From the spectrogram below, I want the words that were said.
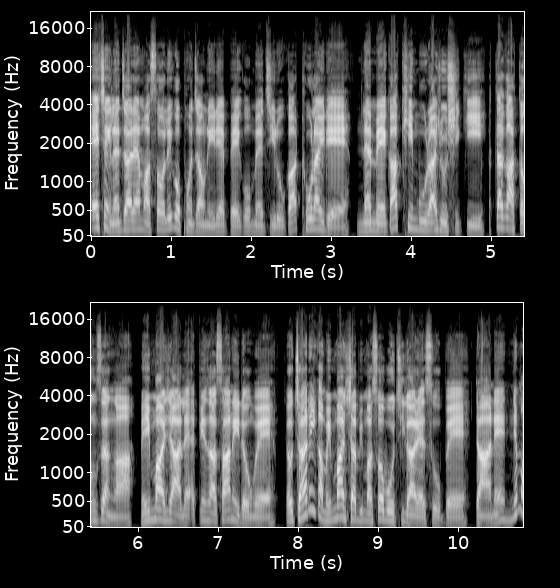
အဲချိန်လမ်းကြားထဲမှာစော်လေးကိုဖွန်ကြောင်နေတဲ့ဘဲကိုမဲဂျီရိုကထိုးလိုက်တယ်နာမည်ကခီမူရာယိုရှိကီအသက်က35မိမရလည်းအပြင်စာစားနေတုံးပဲယောက်ျားတွေကမိမရပြီးမှစော့ဖို့ကြည့်လာတယ်ဆိုပဲဒါနဲ့နင့်မ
